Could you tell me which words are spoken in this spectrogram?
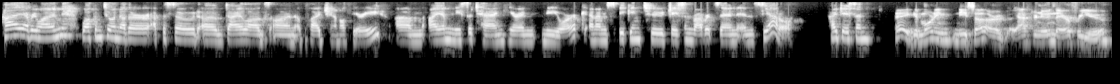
Hi, everyone. Welcome to another episode of Dialogues on Applied Channel Theory. Um, I am Nisa Tang here in New York, and I'm speaking to Jason Robertson in Seattle. Hi, Jason. Hey, good morning, Nisa, or afternoon there for you.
